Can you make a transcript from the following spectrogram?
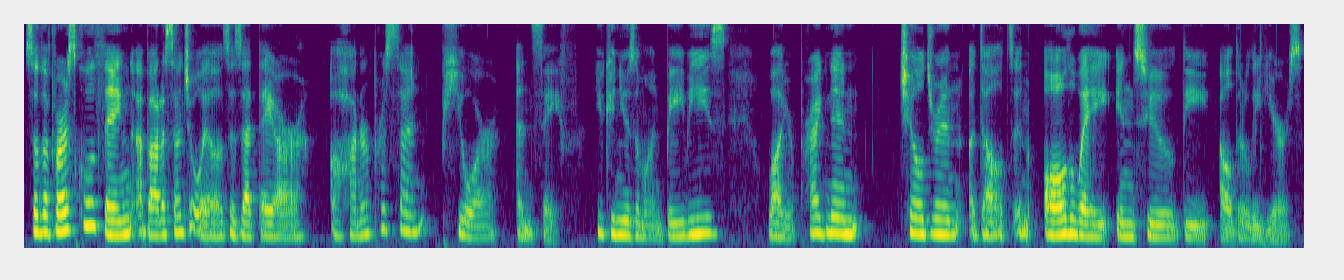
So, the first cool thing about essential oils is that they are 100% pure and safe. You can use them on babies, while you're pregnant, children, adults, and all the way into the elderly years.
